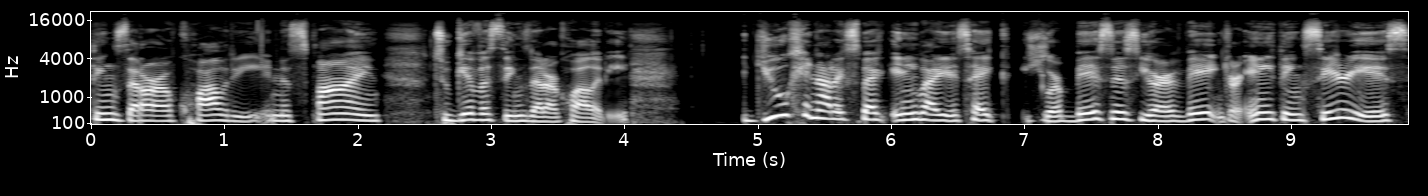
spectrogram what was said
things that are of quality and it's fine to give us things that are quality you cannot expect anybody to take your business your event your anything serious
